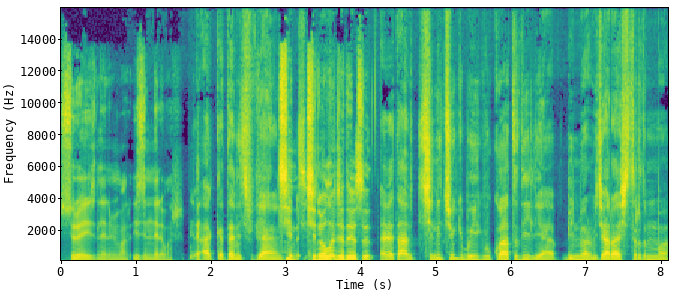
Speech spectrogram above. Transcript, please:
süre izinleri var. izinleri var. Hakikaten hiç yani. Çin, Çin olunca diyorsun. Evet abi Çin'in çünkü bu ilk vukuatı değil ya. Bilmiyorum hiç araştırdın mı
